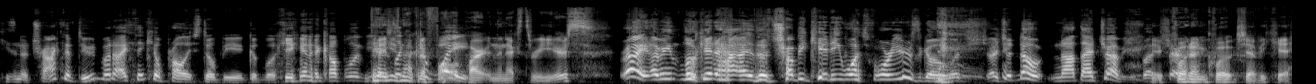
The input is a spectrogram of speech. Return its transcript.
He's an attractive dude, but I think he'll probably still be good looking in a couple of years. Yeah, he's Like, not going to fall way. apart in the next three years. Right. I mean, look at how the chubby kid he was four years ago, which I should note, not that chubby, but sure. Quote unquote chubby kid.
